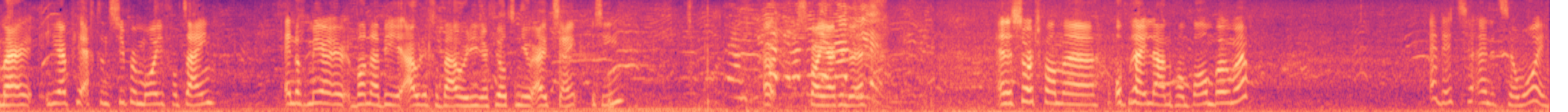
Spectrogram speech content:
Maar hier heb je echt een super mooie fontein. En nog meer wannabe oude gebouwen die er veel te nieuw uit zijn, zien. Oh, Spanjaard in de weg. En een soort van eh oprijlaan van palmbomen. En dit, en dit is heel mooi.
